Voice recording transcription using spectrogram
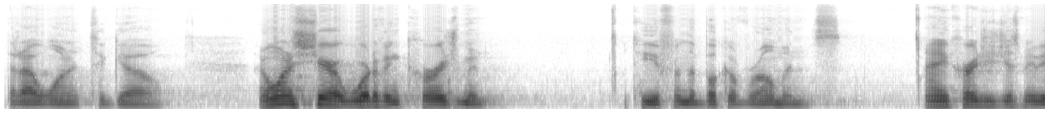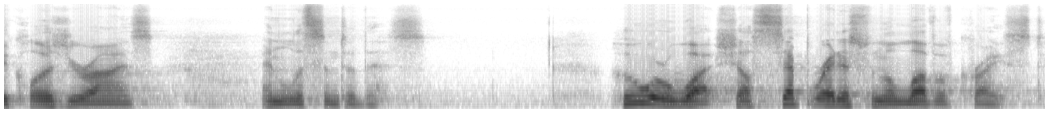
that I want it to go? And I want to share a word of encouragement to you from the book of Romans. I encourage you just maybe close your eyes and listen to this. Who or what shall separate us from the love of Christ?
